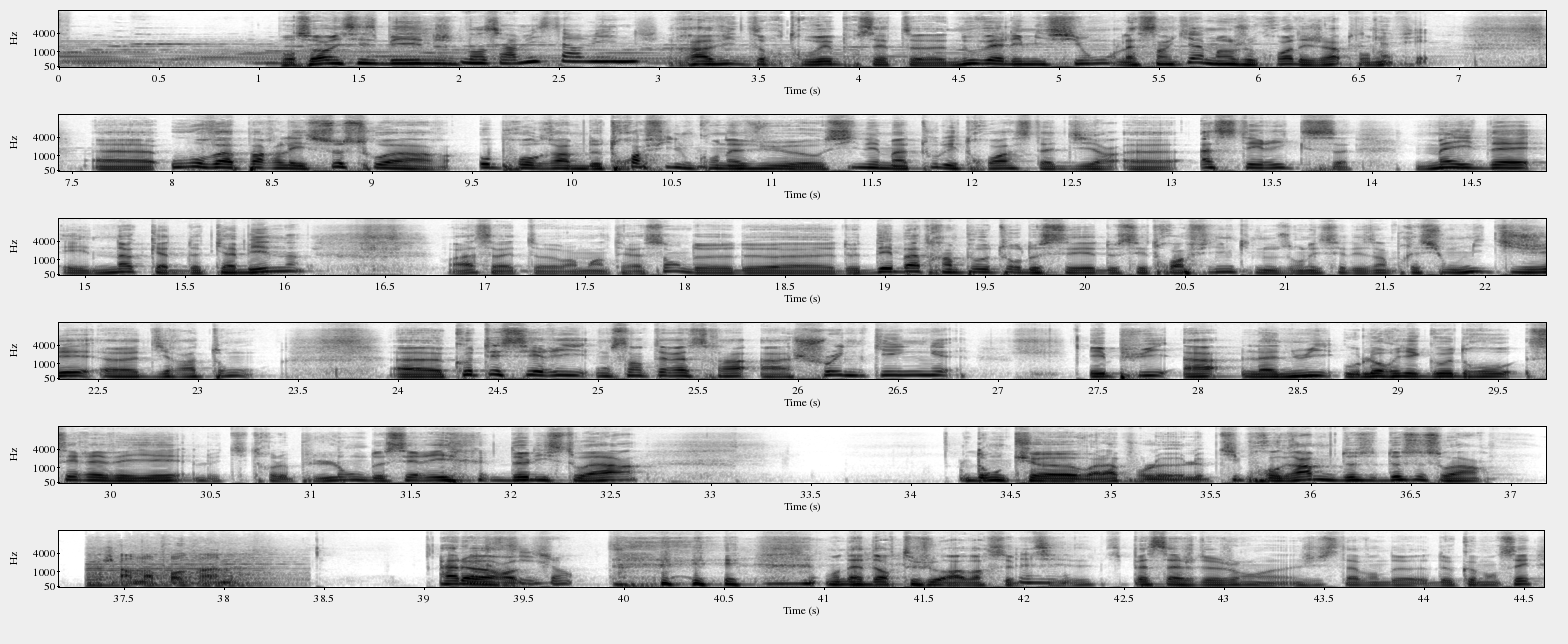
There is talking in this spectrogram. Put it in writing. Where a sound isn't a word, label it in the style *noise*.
Bonsoir Mrs. Binge. Bonsoir Mr. Binge. Ravi de te retrouver pour cette euh, nouvelle émission, la cinquième, hein, je crois déjà pour Tout nous. à fait. Euh, où on va parler ce soir au programme de trois films qu'on a vus euh, au cinéma tous les trois, c'est-à-dire euh, Astérix, Mayday et Knock at the Cabin. Voilà, ça va être vraiment intéressant de, de, de débattre un peu autour de ces, de ces trois films qui nous ont laissé des impressions mitigées, dira-t-on. Côté série, on s'intéressera à Shrinking et puis à La nuit où Laurier Gaudreau s'est réveillé, le titre le plus long de série *laughs* de l'histoire. Donc euh, voilà pour le, petit programme de, de ce soir. Charmant programme. Alors, Merci Jean. *laughs* on adore toujours avoir ce *laughs* petit, petit passage de gens euh, juste avant de, de commencer.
